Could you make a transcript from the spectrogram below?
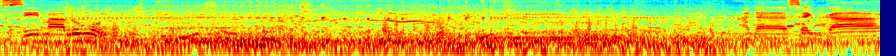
Simalungun. Ada Seka.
